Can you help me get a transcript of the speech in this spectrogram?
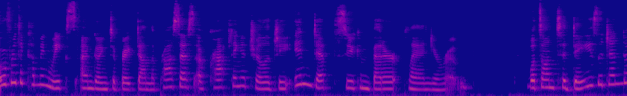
Over the coming weeks, I'm going to break down the process of crafting a trilogy in depth so you can better plan your own. What's on today's agenda?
